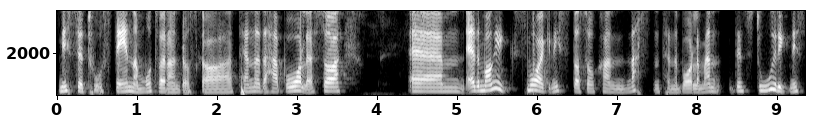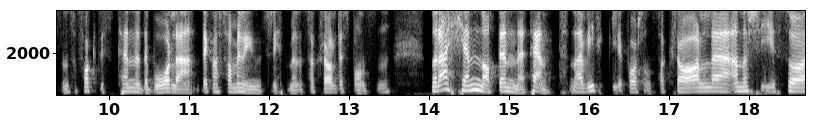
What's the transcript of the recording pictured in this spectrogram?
gnisser to steiner mot hverandre og skal tenne det her bålet, så er det mange små gnister som kan nesten tenne bålet, men den store gnisten som faktisk tenner det bålet, det kan sammenlignes litt med den sakralresponsen. Når jeg kjenner at den er tent, når jeg virkelig får sånn sakralenergi, så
